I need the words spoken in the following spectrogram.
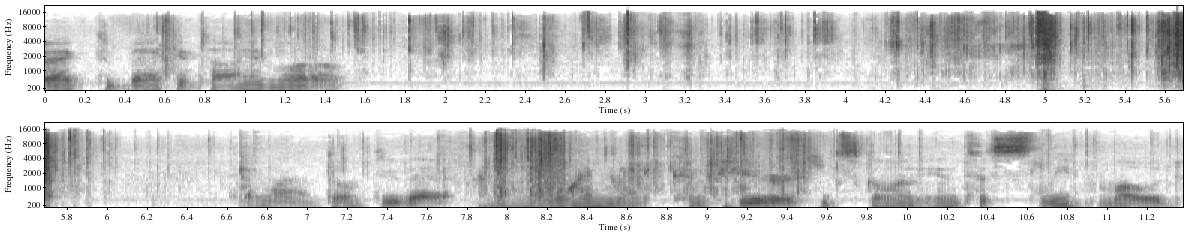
Back to back Italian love. Come on, don't do that. I don't know why my computer keeps going into sleep mode.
